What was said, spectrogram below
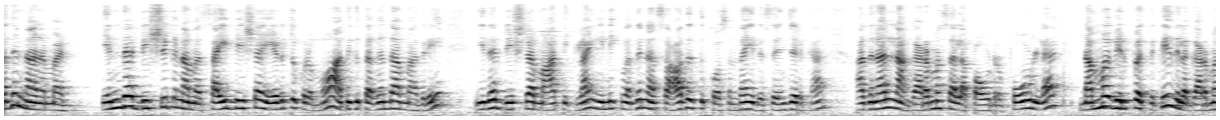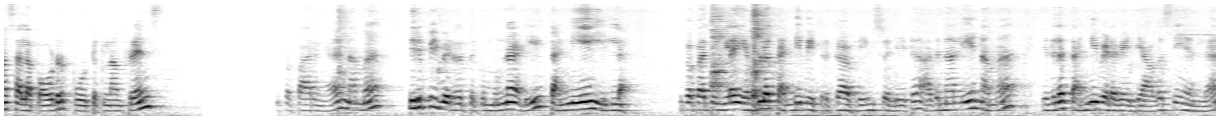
வந்து நான் நம்ம எந்த டிஷ்ஷுக்கு நம்ம சைட் டிஷ்ஷாக எடுத்துக்கிறோமோ அதுக்கு தகுந்த மாதிரி இதை டிஷ்ஷாக மாற்றிக்கலாம் இன்றைக்கி வந்து நான் சாதத்துக்கோசம் தான் இதை செஞ்சுருக்கேன். அதனால் நான் கரம் மசாலா பவுடர் போடல. நம்ம விருப்பத்துக்கு இதில் கரம் மசாலா பவுடர் போட்டுக்கலாம் ஃப்ரெண்ட்ஸ் இப்போ பாருங்க நம்ம திருப்பி விடுறதுக்கு முன்னாடி தண்ணியே இல்லை. இப்போ பார்த்தீங்களா எவ்வளோ தண்ணி விட்டுருக்கு அப்படின்னு சொல்லிட்டு அதனாலேயே நம்ம இதில் தண்ணி விட வேண்டிய அவசியம் இல்லை.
